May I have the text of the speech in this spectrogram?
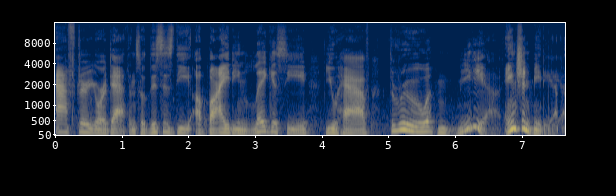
after your death. And so this is the abiding legacy you have through media, ancient media.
